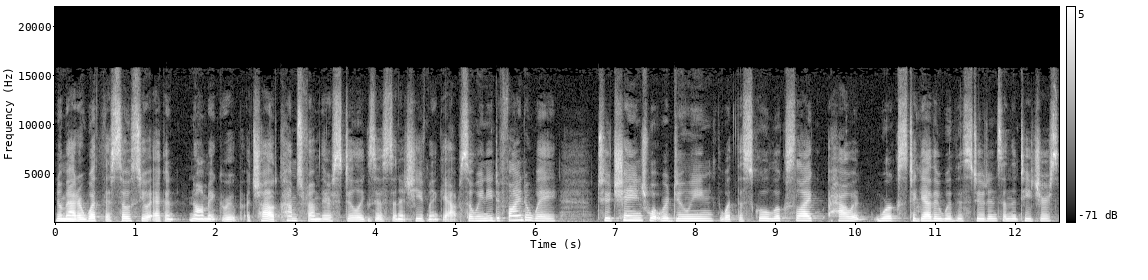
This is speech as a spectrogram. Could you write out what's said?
no matter what the socioeconomic group a child comes from, there still exists an achievement gap. So we need to find a way to change what we're doing, what the school looks like, how it works together with the students and the teachers,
